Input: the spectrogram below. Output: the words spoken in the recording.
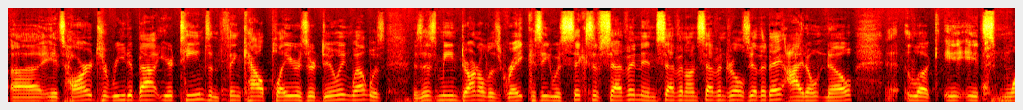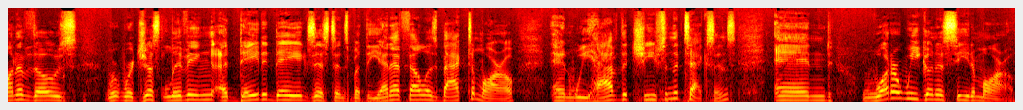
Uh, it's hard to read about your teams and think how players are doing. Well, was does this mean Darnold is great because he was six of seven in seven on seven drills the other day? I don't know. Uh, Look, it, it's one of those. We're, we're just living a day to day existence. But the NFL is back tomorrow, and we have the Chiefs and the Texans. And what are we going to see tomorrow?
